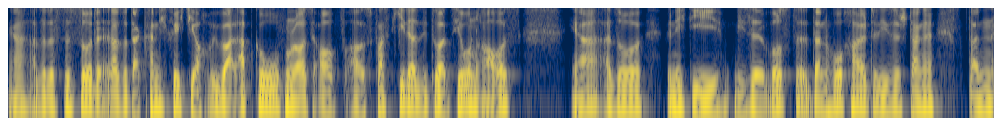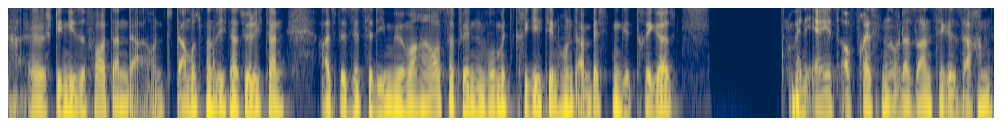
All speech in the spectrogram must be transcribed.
Ja, also das ist so, also da kann ich richtig auch überall abgerufen oder aus, auf, aus fast jeder Situation raus. Ja, also wenn ich die, diese Wurst dann hochhalte, diese Stange, dann äh, stehen die sofort dann da. Und da muss man sich natürlich dann als Besitzer die Mühe machen, herauszufinden, womit kriege ich den Hund am besten getriggert, wenn er jetzt auf Fressen oder sonstige Sachen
